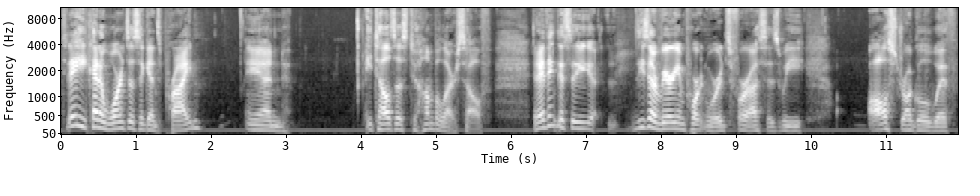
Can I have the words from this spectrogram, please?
today he kind of warns us against pride and he tells us to humble ourselves. And I think this the these are very important words for us as we all struggle with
